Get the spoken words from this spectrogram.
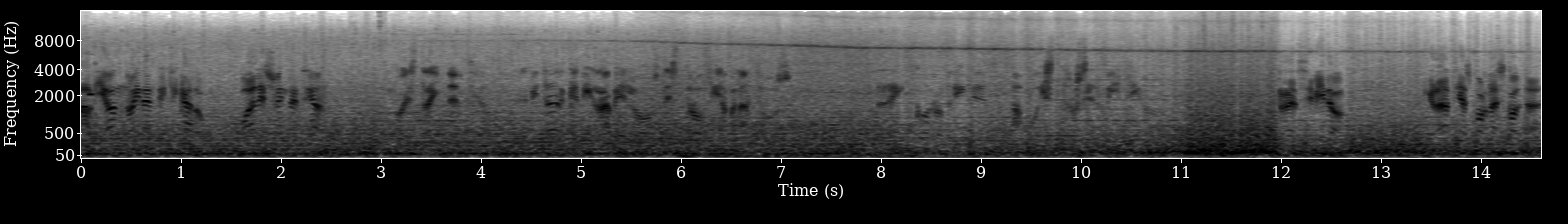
Avión no identificado. ¿Cuál es su intención? Nuestra intención, evitar que Di Ravelo os destroce a balazos. Rico Rodríguez, a vuestro servicio. Recibido. Gracias por la escolta.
